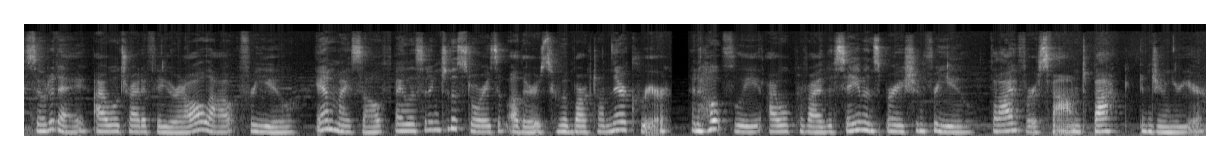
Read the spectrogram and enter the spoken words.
So today, I will try to figure it all out for you and myself by listening to the stories of others who have embarked on their career, and hopefully, I will provide the same inspiration for you that I first found back in junior year.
